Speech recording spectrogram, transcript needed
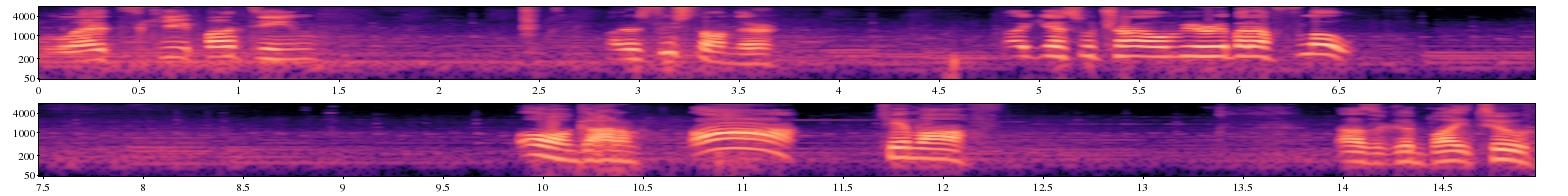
let's keep hunting. Oh, there's fish down there. I guess we'll try over here by that float. Oh, got him. Ah! Came off. That was a good bite too.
